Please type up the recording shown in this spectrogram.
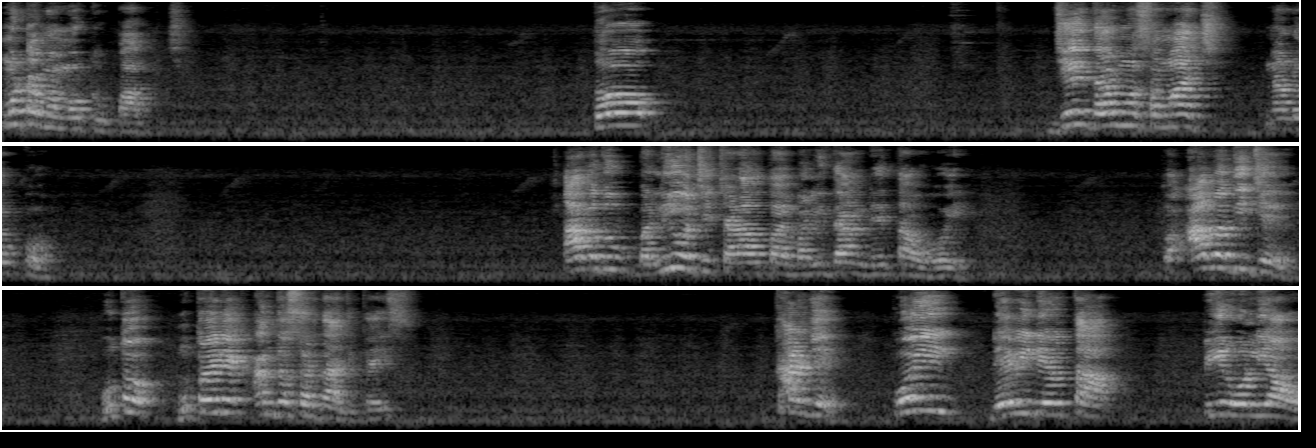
મોટામાં મોટું પાપ છે. તો જે ધર્મ સમાજના લોકો આ બધું બલિઓ જે ચડાવતા હોય, બલિદાન દેતા હોય, તો આ બધી છે હું તો હું તો એને અંધશ્રદ્ધા જ કહીશ. કારણ કે કોઈ દેવી દેવતા પીર ઓલિયાઓ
